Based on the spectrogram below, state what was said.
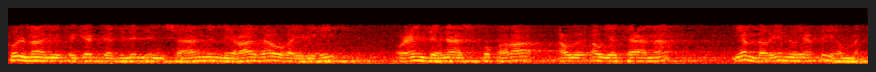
كل مال يتجدد للإنسان من ميراث أو غيره وعنده ناس فقراء أو, أو يتامى ينبغي أنه يعطيهم منه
